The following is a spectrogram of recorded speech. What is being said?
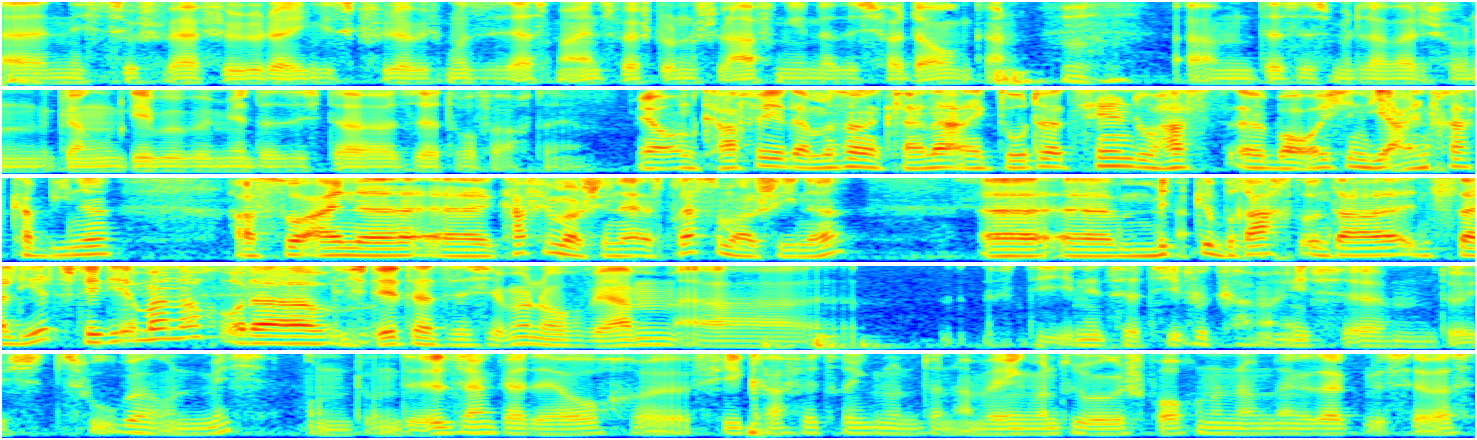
äh, nicht zu schwer fühle oder irgendwie das Gefühl habe, ich muss jetzt erstmal ein, zwei Stunden schlafen gehen, dass ich verdauen kann. Mhm. Ähm, das ist mittlerweile schon gang und gäbe bei mir, dass ich da sehr drauf achte. Ja, ja und Kaffee, da müssen wir eine kleine Anekdote erzählen. Du hast äh, bei euch in die Eintrachtkabine hast du eine äh, Kaffeemaschine, Espressomaschine. Äh, äh, mitgebracht und da installiert? Steht die immer noch? Oder? Die steht tatsächlich immer noch. Wir haben die Initiative kam eigentlich ähm, durch Zuber und mich und, und Ilsanker, der auch äh, viel Kaffee trinkt. Und dann haben wir irgendwann drüber gesprochen und haben dann gesagt, wisst ihr was,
